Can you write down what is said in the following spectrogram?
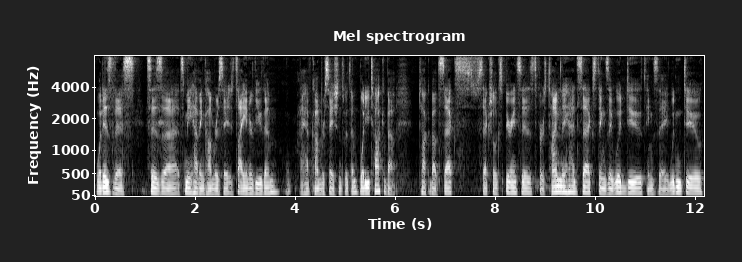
What is this? He says uh, it's me having conversations i interview them. I have conversations with them. What do you talk about? Talk about sex sexual experiences the first time they had sex things they would do things they wouldn't do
